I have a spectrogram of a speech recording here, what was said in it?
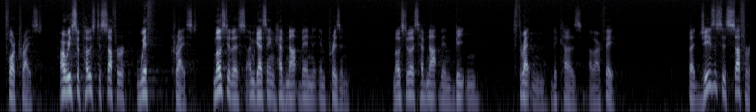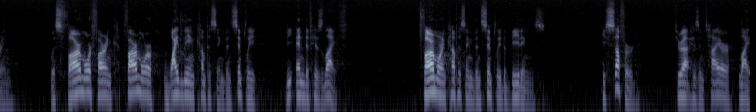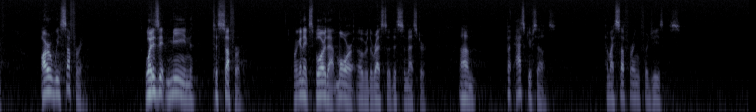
for Christ? Are we supposed to suffer with Christ? Most of us, I'm guessing, have not been imprisoned. Most of us have not been beaten, threatened because of our faith. But Jesus' suffering was far more, far, far more widely encompassing than simply the end of his life, far more encompassing than simply the beatings. He suffered throughout his entire life. Are we suffering? What does it mean to suffer? We're going to explore that more over the rest of this semester. Um, but ask yourselves Am I suffering for Jesus?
